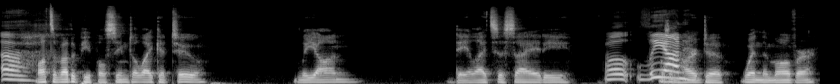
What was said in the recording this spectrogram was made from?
oh. Lots of other people seem to like it too. Leon, Daylight Society. Well, Wasn't Leon, hard to win them over.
